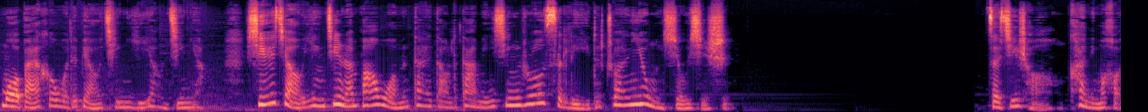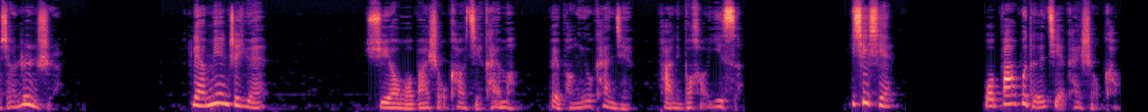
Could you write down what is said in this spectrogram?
莫白和我的表情一样惊讶，鞋脚印竟然把我们带到了大明星 Rose 里的专用休息室。在机场看你们好像认识，两面之缘。需要我把手铐解开吗？被朋友看见，怕你不好意思。谢谢。我巴不得解开手铐，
